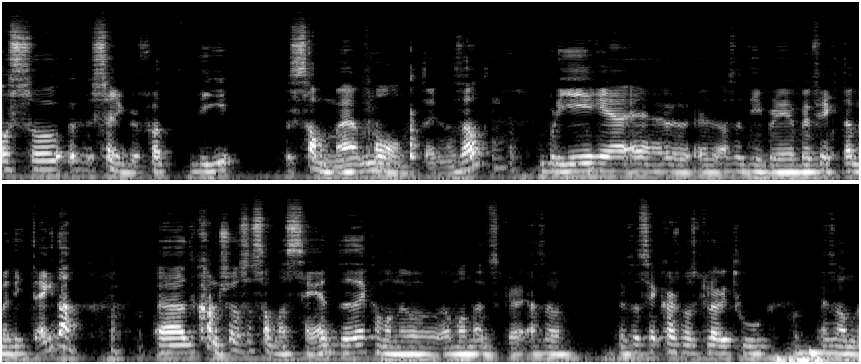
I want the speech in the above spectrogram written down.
Og så sørger du for at de samme måneder eller noe sånt blir, eh, eh, altså de blir befrukta med ditt egg, da. Eh, kanskje også samme sæd. Det kan man jo om man ønsker. altså se, Kanskje man skal lage to en sånn,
